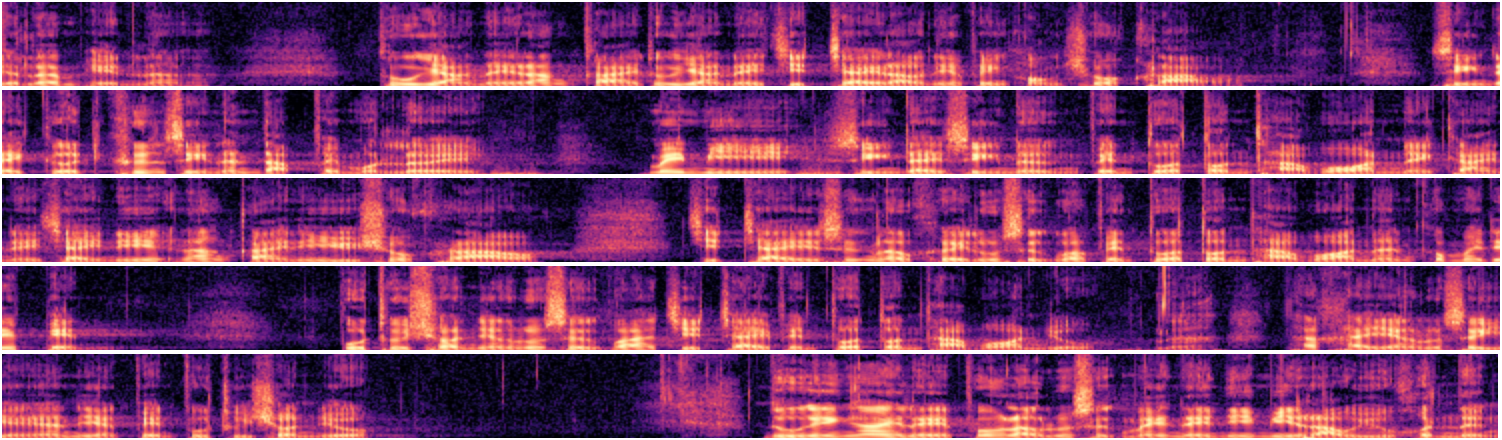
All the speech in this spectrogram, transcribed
จะเริ่มเห็นแล้ว ทุกอย่างในร่างกายทุกอย่างในจิตใจเราเนี่ยเป็นของชั่วคราว สิ่งใดเกิดขึ้นสิ่งนั้นดับไปหมดเลย ไม่มีสิ่งใดสิ่งหนึ่ง เป็นตัวตนถาวรในกายในใจนี้ ร่างกายนี้อยู่ชั่วคราว จิตใจซึ่งเราเคยรู้สึกว่าเป็นตัวตนถาวรนั้นก็ไม่ได้เป็นปุถุชนยังรู้สึกว่าจิตใจเป็นตัวตนถาวรอยู่นะถ้าใครยังรู้สึกอย่างนั้นยังเป็นปุถุชนอยู่ ดูง่าย ๆ เลย พวกเรารู้สึกไหมในนี้มีเราอยู่คนหนึ่ง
